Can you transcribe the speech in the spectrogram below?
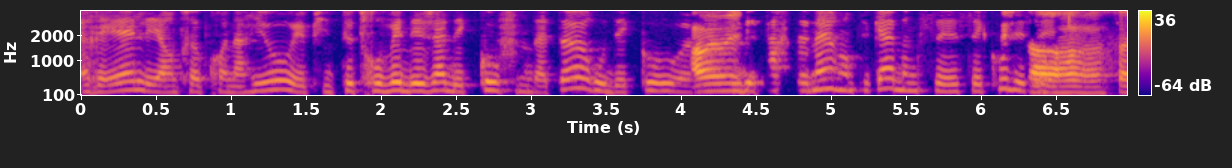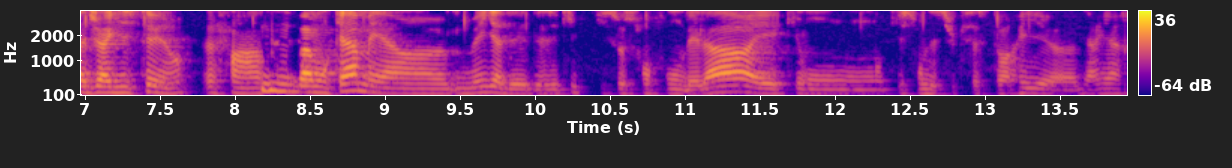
réels et entrepreneuriaux, et puis te trouver déjà des cofondateurs ou des co ah ou des partenaires en tout cas, donc c'est cool. Ça, ça, a déjà existé, hein. enfin, c'est mmh pas mon cas, mais il y a des, des, équipes qui se sont fondées là et qui, ont, qui sont des success stories derrière.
